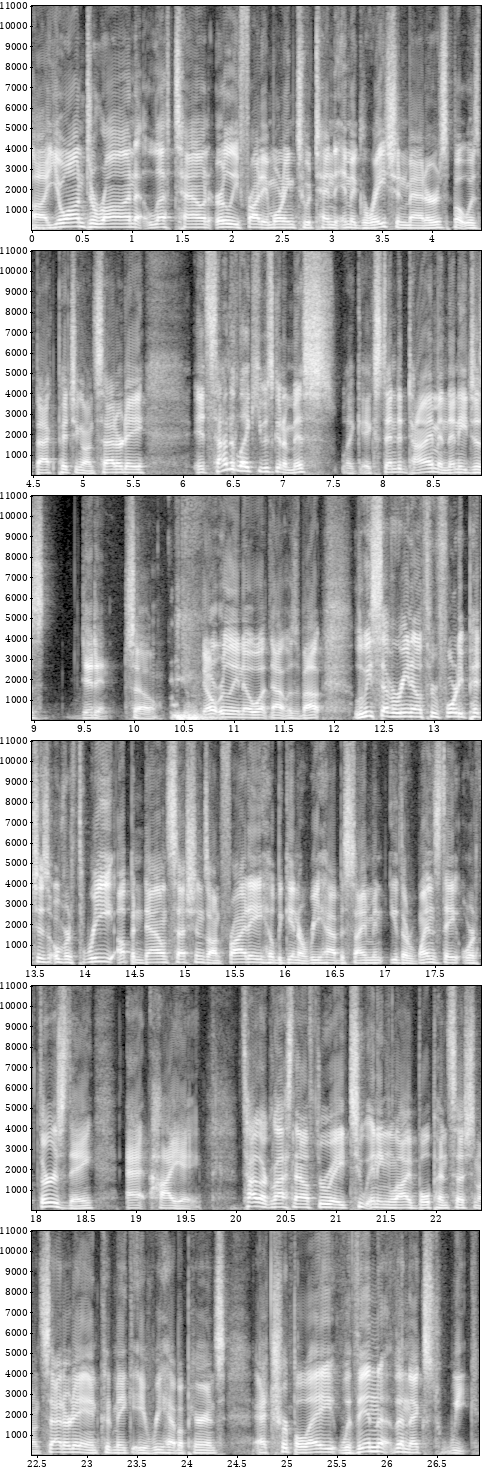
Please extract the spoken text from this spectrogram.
Uh, Jhoan Duran left town early Friday morning to attend immigration matters, but was back pitching on Saturday. It sounded like he was going to miss like extended time, and then he just didn't. So don't really know what that was about. Luis Severino threw 40 pitches over three up and down sessions on Friday. He'll begin a rehab assignment either Wednesday or Thursday at High A. Tyler Glasnow threw a two inning live bullpen session on Saturday and could make a rehab appearance at AAA within the next week.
